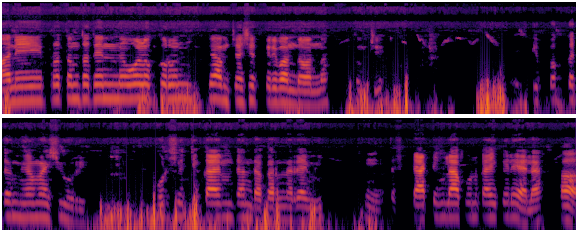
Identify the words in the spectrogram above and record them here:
आणि प्रथमतः त्यांना ओळख करून ते आमच्या शेतकरी बांधवांना. तुमची दीपक कदम ह्या माशिवरी. शेती कायम धंदा करणारे आम्ही. स्टार्टिंगला आपण काय केलं याला? हा.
